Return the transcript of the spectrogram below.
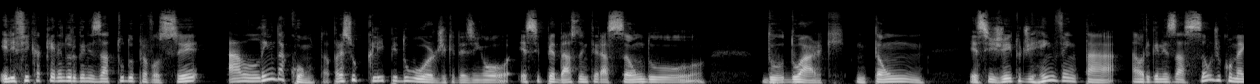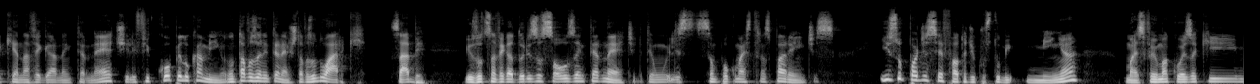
Ele fica querendo organizar tudo para você além da conta. Parece o clipe do Word que desenhou esse pedaço da interação do, do, do Arc. Então, esse jeito de reinventar a organização de como é que é navegar na internet, ele ficou pelo caminho. Eu não estava usando a internet, estava usando o Arc, sabe? E os outros navegadores eu só uso a internet. Um, eles são um pouco mais transparentes. Isso pode ser falta de costume minha, mas foi uma coisa que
